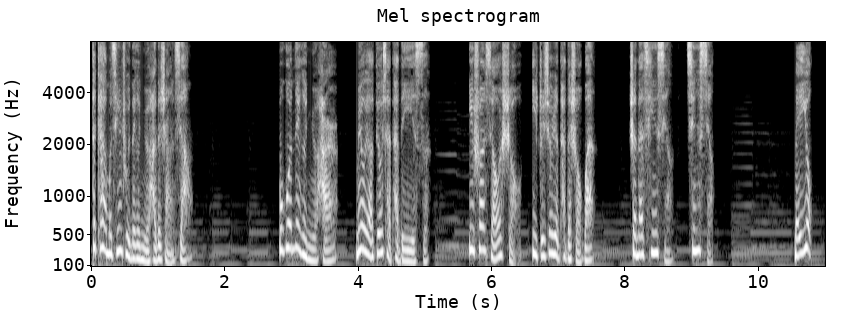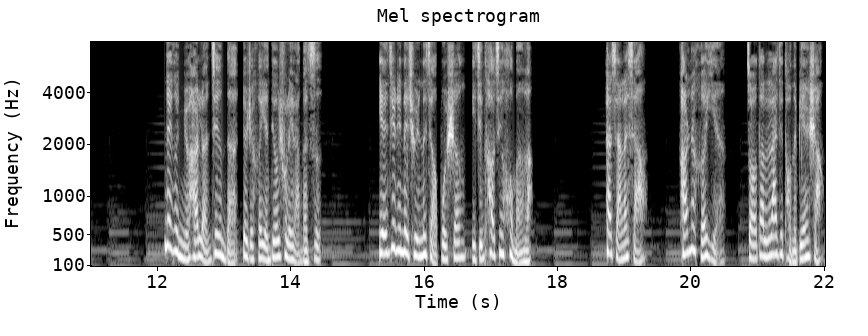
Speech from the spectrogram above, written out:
他看不清楚那个女孩的长相。不过那个女孩没有要丢下他的意思，一双小手一直揪着他的手腕，让他清醒，清醒。没用。那个女孩冷静的对着何妍丢出了两个字，眼镜里那群人的脚步声已经靠近后门了。他想了想，扛着何妍走到了垃圾桶的边上，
